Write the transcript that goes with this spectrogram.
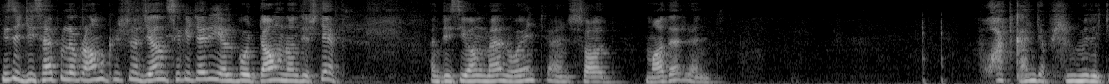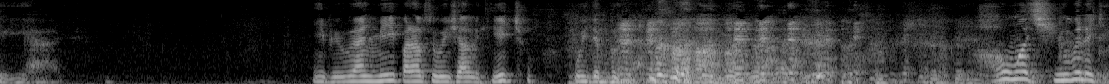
He's a disciple of Ramakrishna, General Secretary, elbowed down on the step. And this young man went and saw mother and what kind of humility he had. If you and me, perhaps we shall hit with the broom. How much humility.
